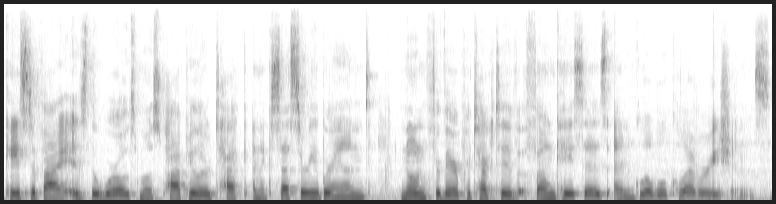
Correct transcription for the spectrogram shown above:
Casetify is the world's most popular tech and accessory brand, known for their protective phone cases and global collaborations.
